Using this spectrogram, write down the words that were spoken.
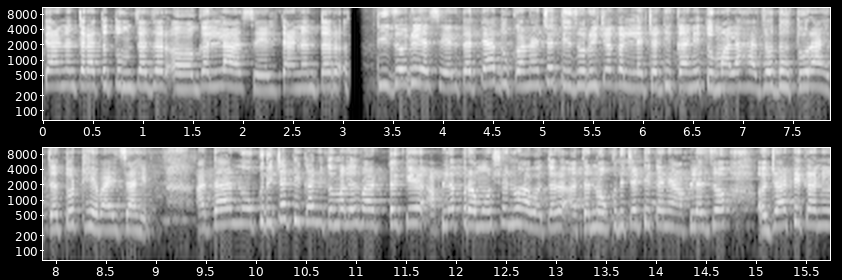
त्यानंतर आता तुमचा जर गल्ला असेल त्यानंतर तिजोरी असेल तर त्या दुकानाच्या तिजोरीच्या गल्ल्याच्या ठिकाणी तुम्हाला हा जो धतूर आहे तर तो ठेवायचा आहे. आता नोकरीच्या ठिकाणी तुम्हाला वाटतं की आपलं प्रमोशन व्हावं तर आता नोकरीच्या ठिकाणी आपला जो ज्या ठिकाणी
